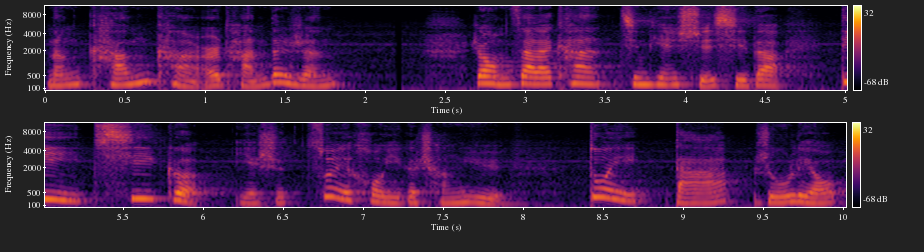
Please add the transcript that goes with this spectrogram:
能侃侃而谈的人。让我们再来看今天学习的第七个，也是最后一个成语“对答如流”。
